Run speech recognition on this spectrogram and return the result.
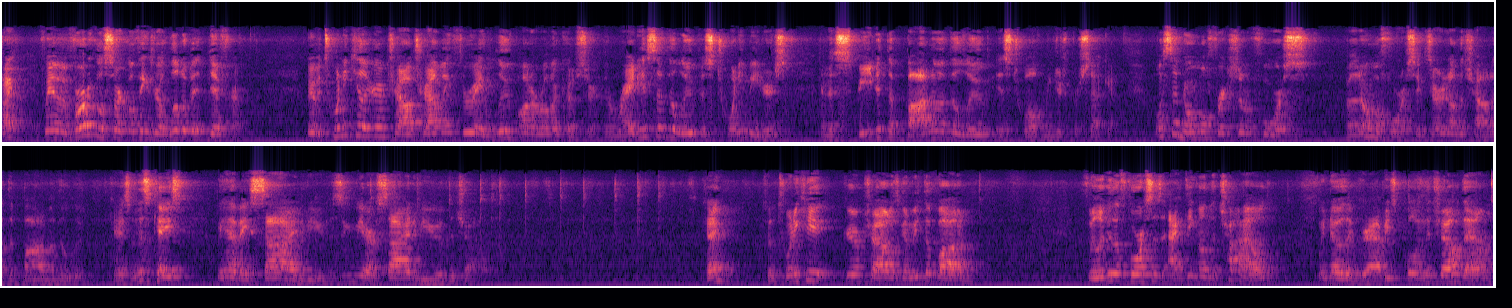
Alright, if we have a vertical circle, things are a little bit different. We have a 20 kilogram child traveling through a loop on a roller coaster. The radius of the loop is 20 meters, and the speed at the bottom of the loop is 12 meters per second. What's the normal frictional force, or the normal force exerted on the child at the bottom of the loop? Okay, so in this case, we have a side view. This is going to be our side view of the child. Okay, so a 20 kilogram child is going to be at the bottom. If we look at the forces acting on the child, we know that gravity is pulling the child down.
